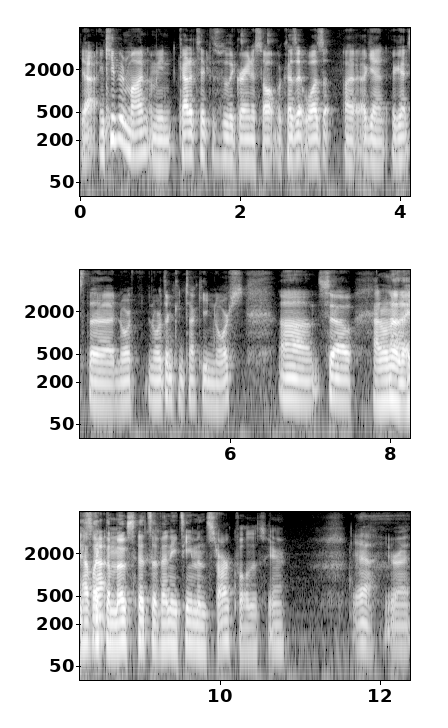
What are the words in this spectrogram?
Yeah, and keep in mind, I mean, got to take this with a grain of salt because it was uh, again against the North Northern Kentucky Norse. Um, so I don't know. Uh, they have like not- the most hits of any team in Starkville this year. yeah, you're right.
